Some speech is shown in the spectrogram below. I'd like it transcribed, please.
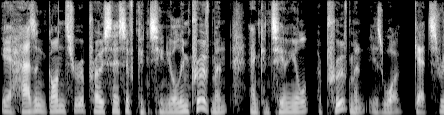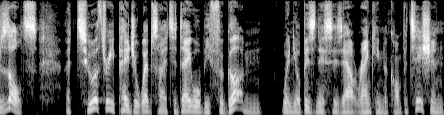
it hasn't gone through a process of continual improvement, and continual improvement is what gets results. A two or three page website today will be forgotten when your business is outranking the competition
